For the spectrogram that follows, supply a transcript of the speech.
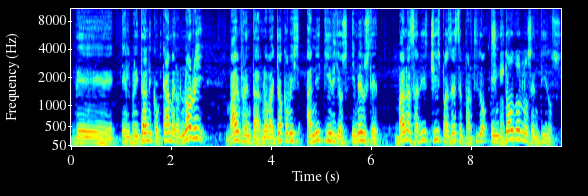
de el británico Cameron Norrie, va a enfrentar Novak Djokovic a Nick Kyrgios. Y mire usted, van a salir chispas de este partido en todos los sentidos.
